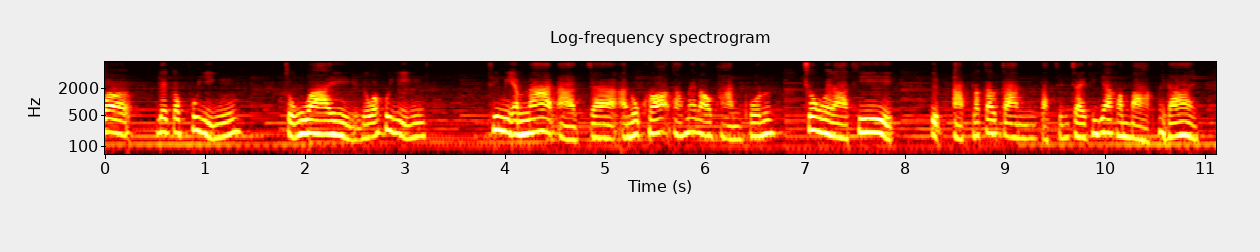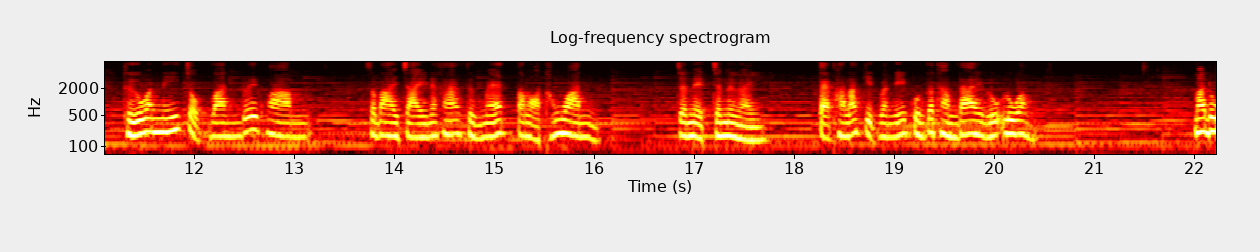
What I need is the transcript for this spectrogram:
ก็เรียกว่าผู้หญิงสูงวัยหรือว่าผู้หญิง ที่มีอำนาจอาจจะอนุเคราะห์ทำให้เราผ่านพ้นช่วงเวลาที่อึดอัดและการตัดสินใจที่ยากลำบากไปได้ ถือวันนี้จบวันด้วยความสบายใจนะคะ ถึงแม้ตลอดทั้งวัน จะเหน็ดจะเหนื่อย แต่ภารกิจวันนี้คุณก็ทำได้ลุล่วง มาดู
